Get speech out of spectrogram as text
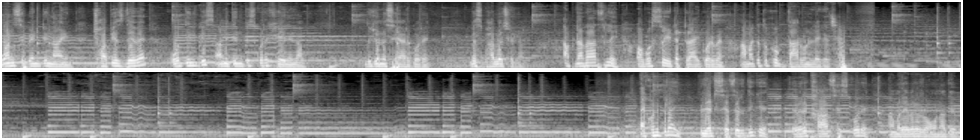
ওয়ান সেভেন্টি নাইন ছ পিস দেবে, ও তিন পিস আমি তিন পিস করে খেয়ে নিলাম। দুজনে শেয়ার করে। বেশ ভালো ছিল। আপনারা আসলে অবশ্যই এটা ট্রাই করবেন। আমাকে তো খুব দারুণ লেগেছে। এখন প্রায় প্লেট শেষের দিকে, এবারে খাওয়া শেষ করে আমরা এবারে রওনা দেব।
